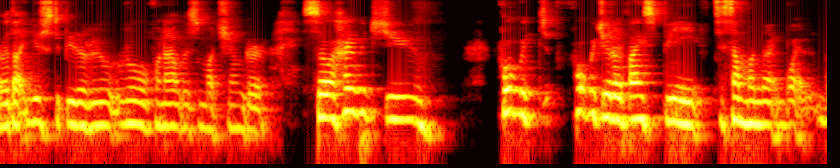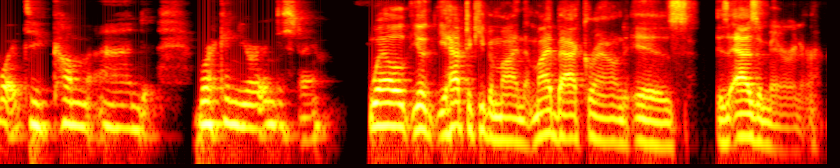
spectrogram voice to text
Or that used to be the rule when I was much younger. So how would you what would what would your advice be to someone that wanted to come and work in your industry? Well, you you have to keep in mind that my background is is as a mariner.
